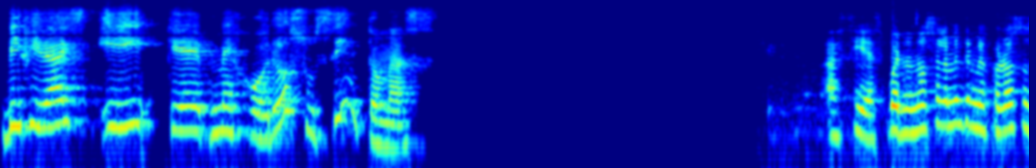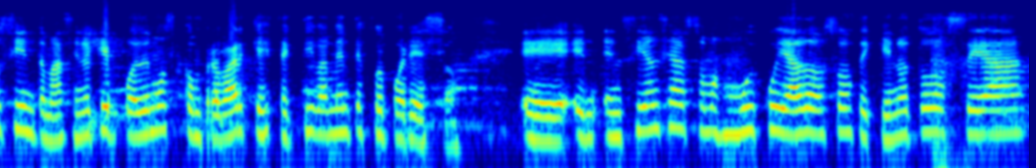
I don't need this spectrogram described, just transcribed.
Bifidice y que mejoró sus síntomas. Así es. Bueno, no solamente mejoró sus síntomas, sino que podemos comprobar que efectivamente fue por eso. Eh, en, ciencia somos muy cuidadosos de que no todo sea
